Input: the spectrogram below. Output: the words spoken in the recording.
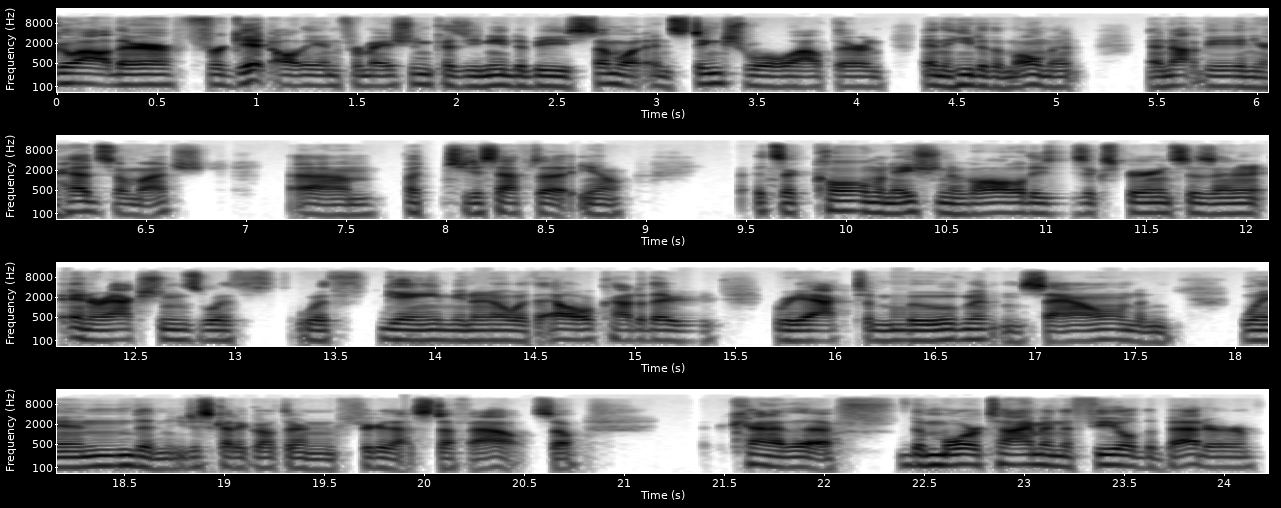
go out there, forget all the information because you need to be somewhat instinctual out there in, in, the heat of the moment and not be in your head so much. Um, but you just have to, you know, it's a culmination of all of these experiences and interactions with with game. You know, with elk, how do they react to movement and sound and wind? And you just got to go out there and figure that stuff out. So, kind of the the more time in the field, the better.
